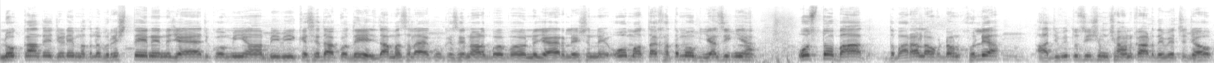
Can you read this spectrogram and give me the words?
ਲੋਕਾਂ ਦੇ ਜਿਹੜੇ ਮਤਲਬ ਰਿਸ਼ਤੇ ਨੇ, ਨਜਾਇਜ਼ ਕੋਮੀਆਂ, ਬੀਵੀ ਕਿਸੇ ਦਾ ਕੋਈ ਦਹੇਜ ਦਾ ਮਸਲਾ ਹੈ, ਕੋਈ ਕਿਸੇ ਨਾਲ ਨਜਾਇਜ਼ ਰਿਲੇਸ਼ਨ ਨੇ, ਉਹ ਮੌਤਾਂ ਖਤਮ ਹੋ ਗਈਆਂ ਸੀਗੀਆਂ। ਉਸ ਤੋਂ ਬਾਅਦ ਦੁਬਾਰਾ ਲੋਕਡਾਊਨ ਖੁੱਲਿਆ ਅੱਜ ਵੀ ਤੁਸੀਂ ਸ਼ਮਸ਼ਾਨ ਘਾਟ ਦੇ ਵਿੱਚ ਜਾਓ।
